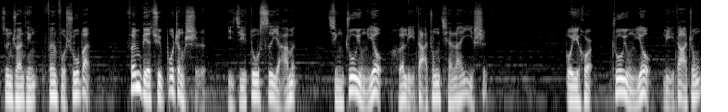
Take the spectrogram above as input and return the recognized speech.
孙传庭吩咐书办，分别去布政使以及都司衙门，请朱永佑和李大忠前来议事。不一会儿，朱永佑、李大忠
